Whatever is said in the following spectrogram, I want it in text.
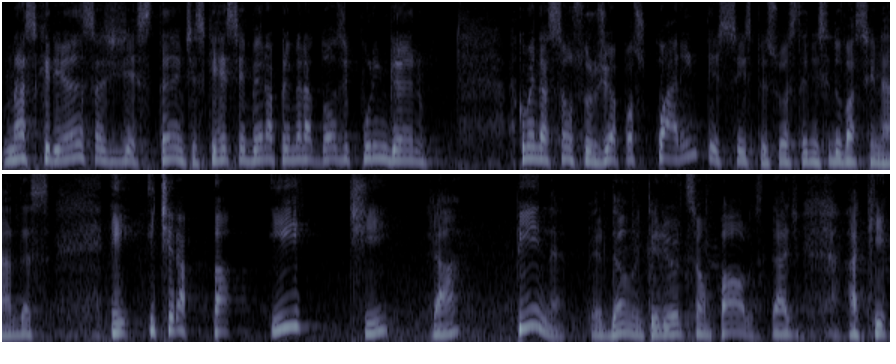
nas crianças gestantes que receberam a primeira dose por engano. A recomendação surgiu após 46 pessoas terem sido vacinadas em Itirapá, Itirapina, perdão, no interior de São Paulo, cidade aqui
